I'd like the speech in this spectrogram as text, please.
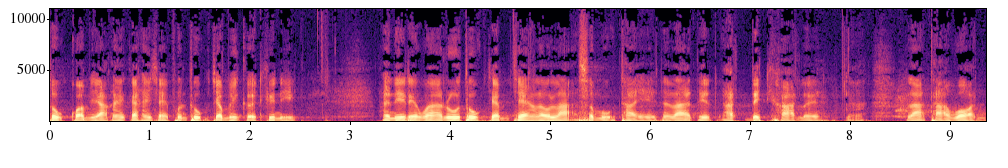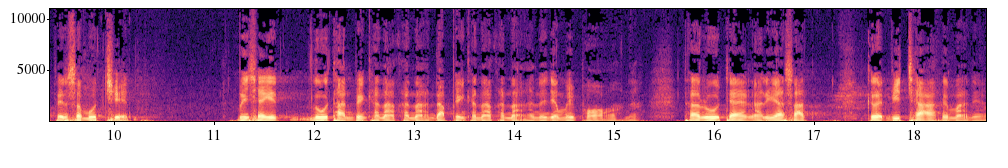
สุข ความอยากให้กายให้ใจพ้นทุกข์จะไม่เกิดขึ้นอีก อันนี้เรียกว่ารู้ทุกข์แจ่มแจ้งแล้วละสมุทัยละเด็ดอัดเด็ดขาดเลยนะละถาวรเป็นสมุดเฉดไม่ใช่รู้ทันเป็นขณะขณะดับเป็นขณะขณะอันนั้นยังไม่พอนะถ้ารู้แจ้งอริยสัจ เกิดวิชาขึ้นมาเนี่ย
